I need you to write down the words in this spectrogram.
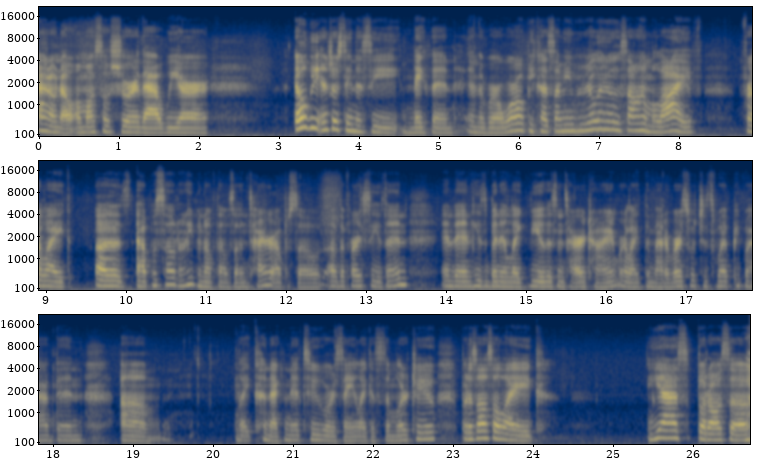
I don't know. I'm also sure that we are. It'll be interesting to see Nathan in the real world because I mean, we really, really saw him alive for like a episode. I don't even know if that was an entire episode of the first season. And then he's been in Lakeview this entire time, or like the metaverse, which is what people have been um like connecting it to or saying like it's similar to, but it's also like yes, but also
